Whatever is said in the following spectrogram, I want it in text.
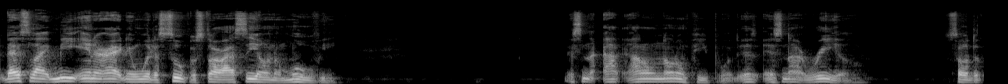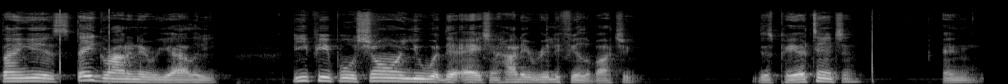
That's like me interacting with a superstar I see on a movie. It's not. I, I don't know them people. It's, it's not real. So the thing is, stay grounded in reality. These people showing you with their action how they really feel about you. Just pay attention and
